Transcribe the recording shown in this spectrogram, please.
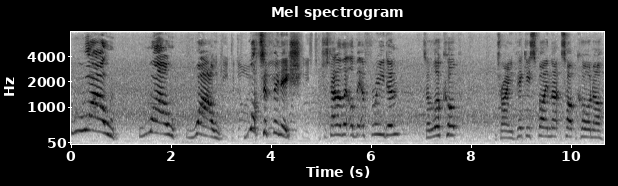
Wow! Wow! Wow! What a finish! just had a little bit of freedom to look up and try and pick his spot in that top corner.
